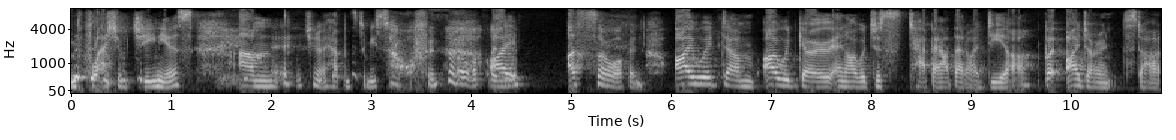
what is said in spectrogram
a flash of genius, um, which, you know, happens to me so often, so often. I uh, so often. I would um, I would go and I would just tap out that idea, but I don't start.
